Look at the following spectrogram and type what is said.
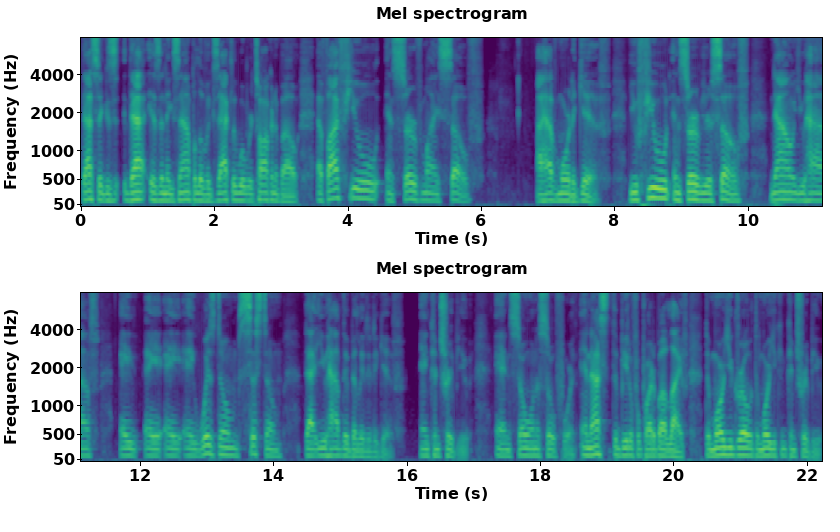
that's ex- that is an example of exactly what we're talking about. If I fuel and serve myself, I have more to give. You fueled and serve yourself. Now you have a, a, a, a wisdom system that you have the ability to give and contribute and so on and so forth. And that's the beautiful part about life. The more you grow, the more you can contribute.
